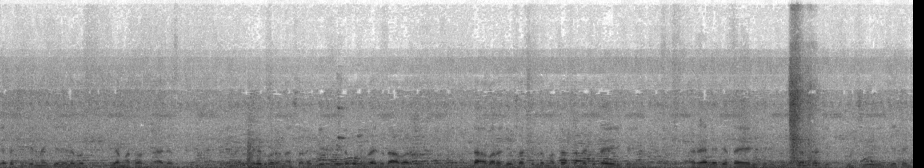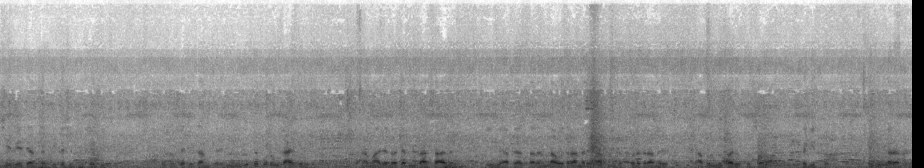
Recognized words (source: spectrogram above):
कॅपॅसिटी नाही केलेलं बरं या मतावर मी आलं. ते नाही केलेलं बरं ना. सगळ्यात बेसिकली पडून राहायचं दहा बारा दिवस. दहा बारा दिवसात तिकडं मतदारसंघाची तयारी केली मी. रॅल्याची तयारी केली मी. सरकारची जे काही जीव आहे त्यांचा ती कशी धुकेची त्याच्यासाठी काम करेल मी इथं पडून काय करू? हा, माझ्या डोक्यात मग असं आलं की हे आपल्या चालन लावत राहणार आहेत आपण पडत राहणार आहेत आपण दुपारी उपोषण स्थगित करू. कारण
